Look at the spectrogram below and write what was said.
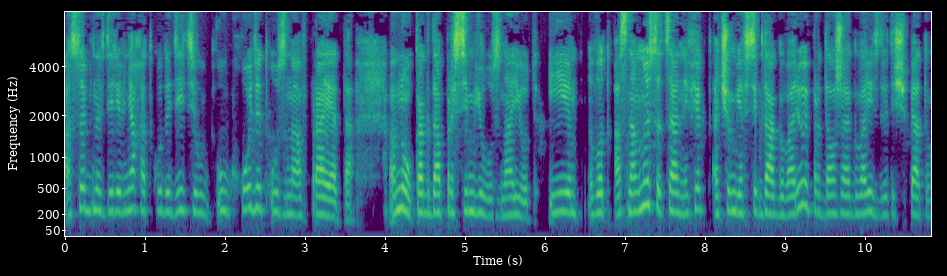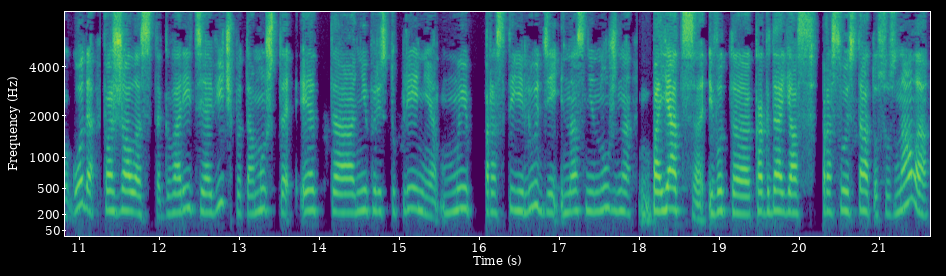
особенно в деревнях, откуда дети уходят, узнав про это, ну, когда про семью узнают. И вот основной социальный эффект, о чем я всегда говорю и продолжаю говорить с 2005 года, пожалуйста, говорите о ВИЧ, потому что это не преступление. Мы простые люди, и нас не нужно бояться. И вот э, когда я про свой статус узнала,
